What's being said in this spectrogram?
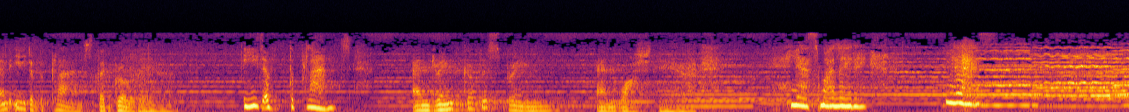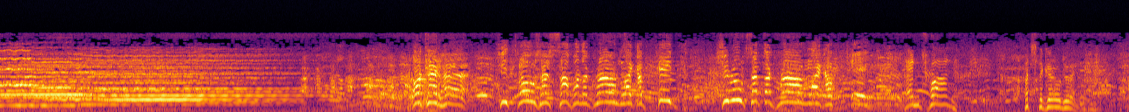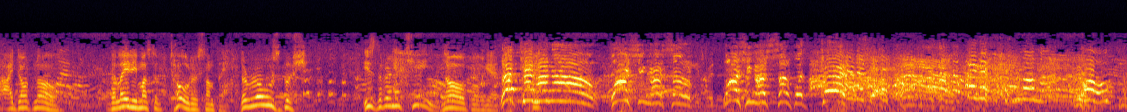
And eat of the plants that grow there. Eat of the plants? And drink of the spring and wash there. Yes, my lady. Yes. Herself on the ground like a pig. She roots up the ground like a pig. Antoine, what's the girl doing? I don't know. The lady must have told her something. The rose bush. Is there any change? No, Bouriette. Look at her now! Washing herself! Washing herself with dirt! Mama, no. No, I must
